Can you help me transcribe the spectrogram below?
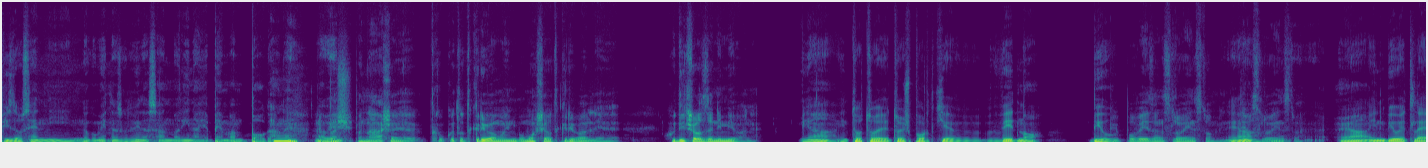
Pisa vse ni nogometna zgodovina San Marina, je bem vam Boga. Ne? A Pa, veš? pa naše, tako kot odkrivamo in bomo še odkrivali, je hudičevo zanimivo. Ne? Ja, in to, to, je, to je šport, ki je vedno bil. Bil povezan s slovenstvom in ja. del slovenstva. Ja, in bil je tle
